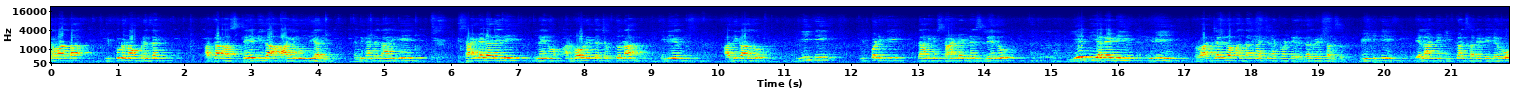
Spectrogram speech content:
తర్వాత ఇప్పుడు నా ప్రజెంట్ అక్కడ స్టే మీద ఆగి ఉంది అది. ఎందుకంటే దానికి స్టాండర్డ్ అనేది నేను అనుభవరీత్యా చెప్తున్నా ఇది అది కాదు. ఈకి ఇప్పటికీ దానికి స్టాండర్డ్నెస్ లేదు. ఏపీ అనేది ఇవి రాజ్యాంగబద్ధంగా ఇచ్చినటువంటి రిజర్వేషన్స్. వీటికి ఎలాంటి డిఫికల్ట్స్ అనేటివి లేవు.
